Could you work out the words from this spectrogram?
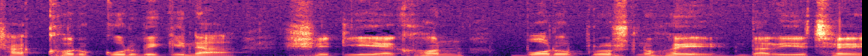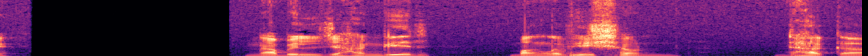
স্বাক্ষর করবে কিনা সেটি এখন বড় প্রশ্ন হয়ে দাঁড়িয়েছে। নাবিল জাহাঙ্গীর বাংলা ভিশন ঢাকা।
